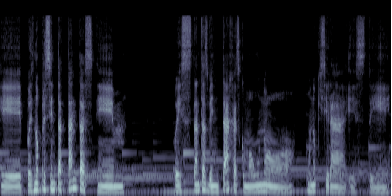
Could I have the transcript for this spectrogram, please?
eh, pues no presenta tantas em, pues tantas ventajas como uno, uno quisiera este,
